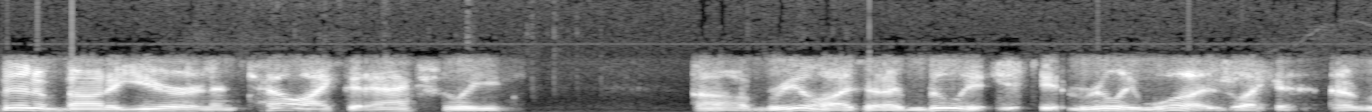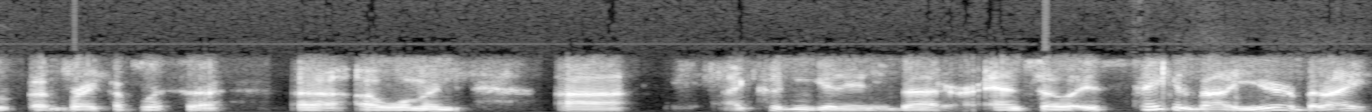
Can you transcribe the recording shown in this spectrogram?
been about a year, and until I could actually uh, realize that I really, it really was like a, a, a breakup with a, a, a woman. Uh, I couldn't get any better, and so it's taken about a year. But I,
